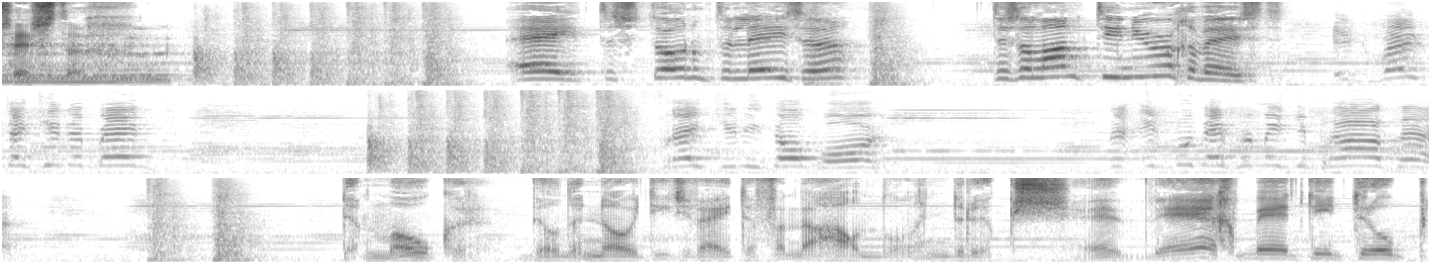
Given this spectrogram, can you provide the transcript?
64. Hé, hey, te stoon om te lezen. Het is al lang tien uur geweest. Ik weet dat je er bent. Vreet je niet op, hoor. Nee, ik moet even met je praten. De moker wilde nooit iets weten van de handel in drugs. Weg met die troep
